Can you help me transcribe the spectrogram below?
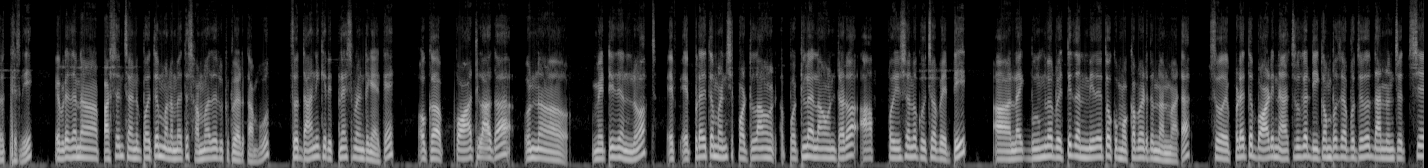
వచ్చేసి ఎప్పుడైనా పర్సన్ చనిపోతే మనమైతే సమాధులకు పెడతాము సో దానికి రిప్లేస్మెంట్గా అయితే ఒక పాట్ లాగా ఉన్న మెటీరియల్లో ఎప్పుడైతే మనిషి పొట్టలా పొట్టులో ఎలా ఉంటాడో ఆ పొజిషన్లో కూర్చోబెట్టి లైక్ భూమిలో పెట్టి దాని మీద అయితే ఒక మొక్క పెడుతుంది అనమాట సో ఎప్పుడైతే బాడీ న్యాచురల్గా డీకంపోజ్ అయిపోతుందో దాని నుంచి వచ్చే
